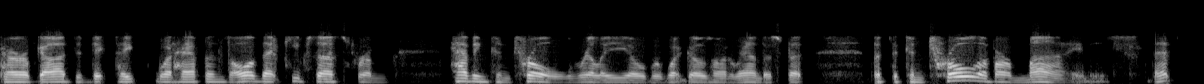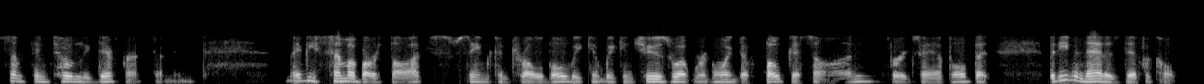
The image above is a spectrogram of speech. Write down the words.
power of God to dictate what happens. All of that keeps us from having control really over what goes on around us. But but the control of our minds, that's something totally different. I mean, maybe some of our thoughts seem controllable. We can we can choose what we're going to focus on, for example, but but even that is difficult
